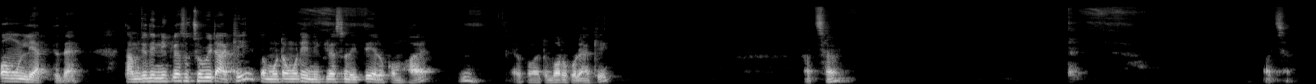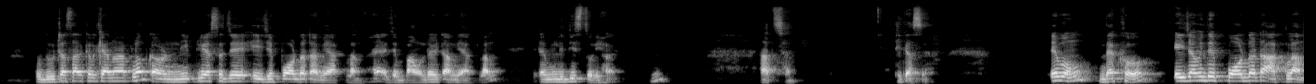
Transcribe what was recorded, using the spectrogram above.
কমনলি আঁকতে দেয়। তো আমি যদি নিউক্লিয়াসের ছবিটা আঁকি, তো মোটামুটি নিউক্লিয়াসটা দেখতে এরকম হয়, হুম? এরকম একটু বড় করে আঁকি। আচ্ছা। আচ্ছা। তো দুইটা সার্কেল কেন আঁকলাম? কারণ নিউক্লিয়াসে যে এই যে পর্দাটা আমি আঁকলাম হ্যাঁ যে বাউন্ডারিটা আমি আঁকলাম, এটা মিলে দ্বিস্তরী হয়? আচ্ছা ঠিক আছে। এবং দেখো, এই যে আমি যে পর্দাটা আঁকলাম,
